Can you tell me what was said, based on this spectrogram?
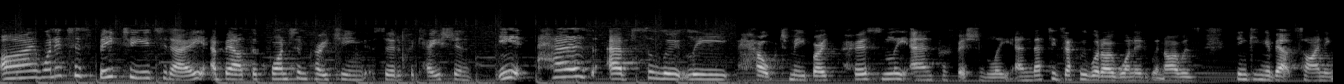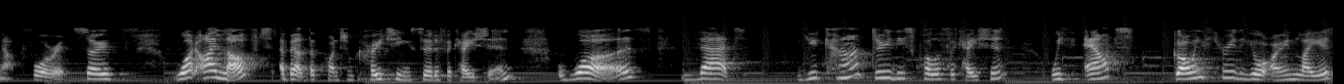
I wanted to speak to you today about the quantum coaching certification. It has absolutely helped me both personally and professionally and that's exactly what I wanted when I was thinking about signing up for it. So what I loved about the quantum coaching certification was that you can't do this qualification without going through your own layers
